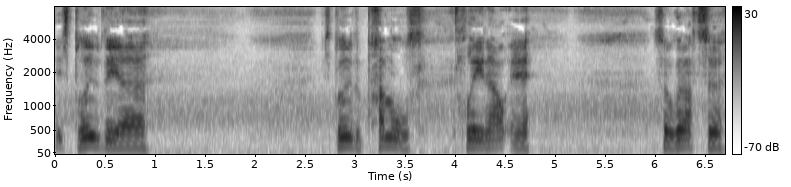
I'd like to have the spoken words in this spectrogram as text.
It's blew the uh it's blew the panels clean out here. So we're gonna have to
